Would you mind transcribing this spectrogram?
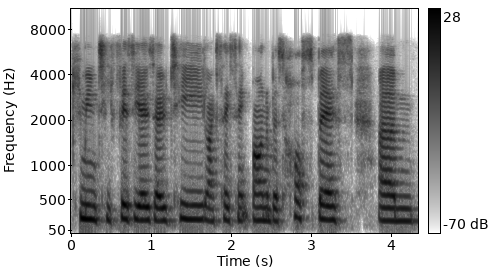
community physios, OT, like say St Barnabas Hospice. Um,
